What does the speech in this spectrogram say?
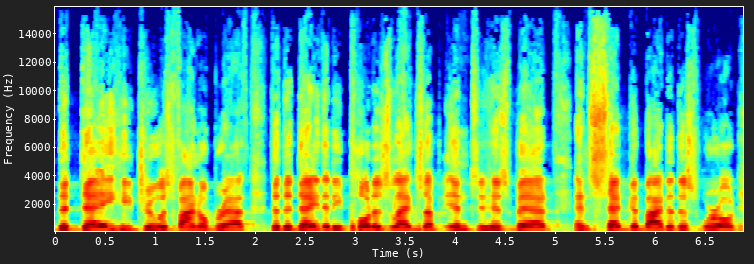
the day he drew his final breath, to the day that he pulled his legs up into his bed and said goodbye to this world.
